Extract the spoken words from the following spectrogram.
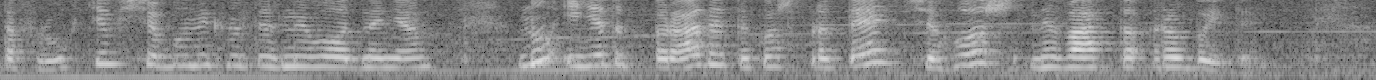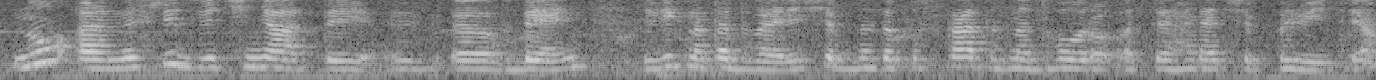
та фруктів, щоб уникнути зневоднення. Ну і є тут поради також про те, чого ж не варто робити. Ну, е, не слід відчиняти е, вдень вікна та двері, щоб не запускати з надвору оце гаряче повітря.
